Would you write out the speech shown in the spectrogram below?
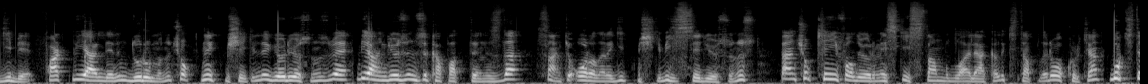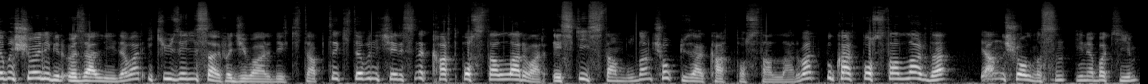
gibi farklı yerlerin durumunu çok net bir şekilde görüyorsunuz ve bir an gözünüzü kapattığınızda sanki oralara gitmiş gibi hissediyorsunuz. Ben çok keyif alıyorum eski İstanbul'la alakalı kitapları okurken. Bu kitabın şöyle bir özelliği de var. 250 sayfa civarı bir kitaptı. Kitabın içerisinde kartpostallar var. Eski İstanbul'dan çok güzel kartpostallar var. Bu kartpostallar da yanlış olmasın yine bakayım.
